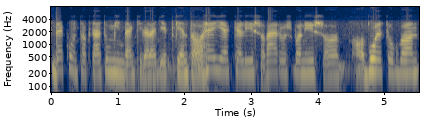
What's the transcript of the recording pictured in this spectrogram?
De kontaktáltunk mindenkivel egyébként a helyiekkel is, a városban is, a, a boltokban,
